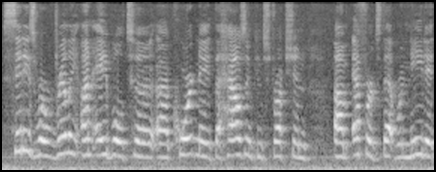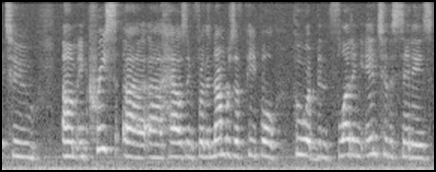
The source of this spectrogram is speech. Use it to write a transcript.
cities were really unable to uh, coordinate the housing construction um, efforts that were needed to um, increase uh, uh, housing for the numbers of people who had been flooding into the cities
